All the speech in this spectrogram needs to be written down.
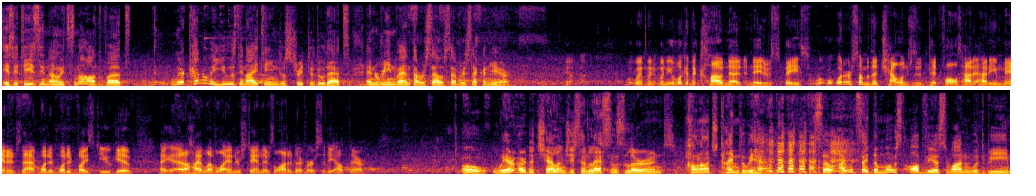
Is it easy? No, it's not, but we're kind of used in IT industry to do that and reinvent ourselves every second year. Yeah. When, when, when you look at the cloud native space, what, what, are some of the challenges and pitfalls? How do, how do you manage that? What, what advice do you give at a high level? I understand there's a lot of diversity out there. Oh, where are the challenges and lessons learned? How much time do we have? so I would say the most obvious one would be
